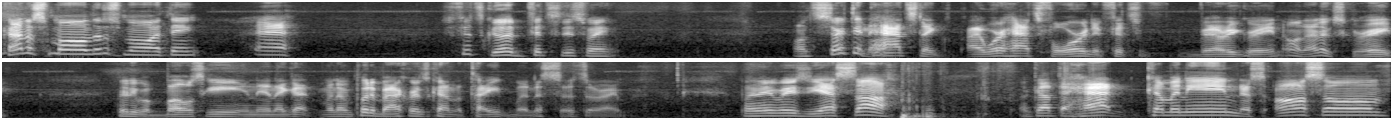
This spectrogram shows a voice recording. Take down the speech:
Kind of small. A little small, I think. Eh. Fits good. Fits this way. On certain hats, like I wear hats forward, it fits very great. Oh, that looks great. Billy Bowboski, and then I got when I put it backwards, kind of tight, but it's it's all right. But anyways, yes, sir. I got the hat coming in. That's awesome.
